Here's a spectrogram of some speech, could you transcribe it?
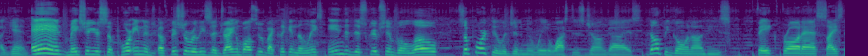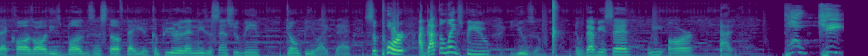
again, and make sure you're supporting the official releases of Dragon Ball Super by clicking the links in the description below. Support the legitimate way to watch this, John, guys. Don't be going on these fake fraud ass sites that cause all these bugs and stuff that your computer then needs a senzu beam. Don't be like that. Support. I got the links for you. Use them. And with that being said, we are at it. Blue Key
